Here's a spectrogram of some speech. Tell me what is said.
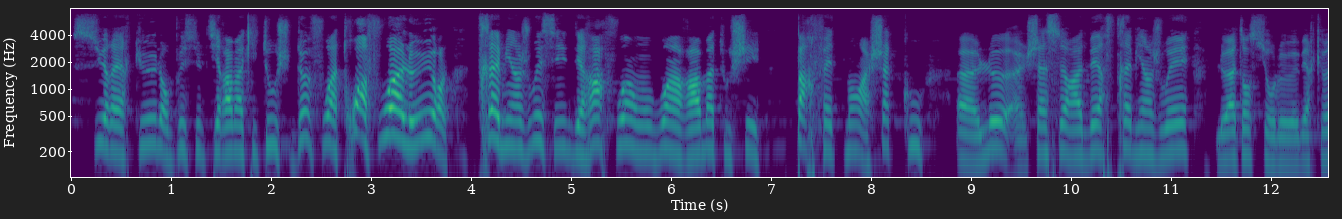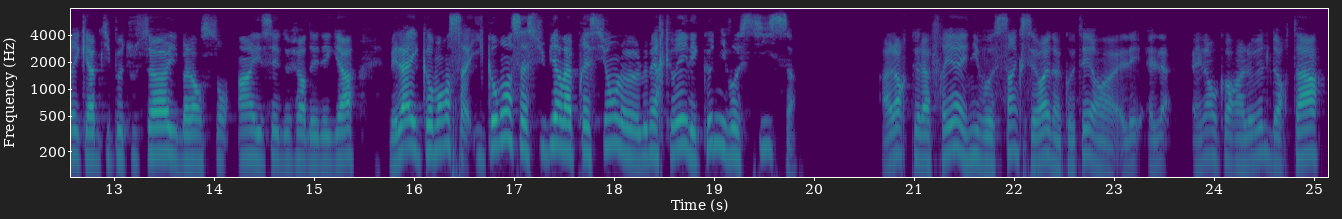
sur Hercule. En plus, l'ultirama qui touche deux fois, trois fois le hurle. Très bien joué, c'est une des rares fois où on voit un Rama toucher parfaitement à chaque coup euh, le euh, chasseur adverse. Très bien joué. Le attention, le Mercury qui est un petit peu tout seul. Il balance son 1, il essaie de faire des dégâts. Mais là, il commence, il commence à subir la pression. Le, Mercury, il est que niveau 6. Alors que la Freya est niveau 5, c'est vrai d'un côté, hein. elle, elle a encore un level de retard.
